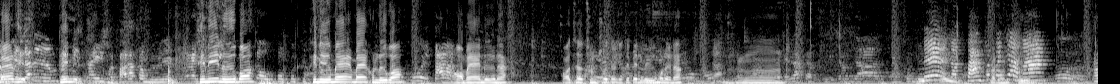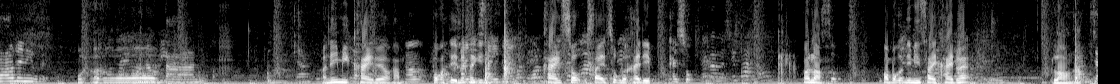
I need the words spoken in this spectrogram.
แม่ที่ที่นี่ไทยเหมือนปลาตะกำมือเนี่ยที่นี่รื้อปะเก่าที่นี่แม่แม่คนรื้อปะโอ้ยตาอ๋อแม่รื้อนะอ๋อเธอชุมชนแถวนี้จะเป็นรื้อหมดเลยนะอืม แน่น้ำตาลก็ไม่ยากนะเอาเอาในนี้โอ้ยโอ้ยโอ้เอายน้ำตาล อันนี้มีไข่ด้วยเหรอครับ เอาปกติไม่เคยกินใส่ด้วย ไข่สุกใส่สุกหรือไข่ดิบไข่สุก อ๋อเหรอสุก อ๋อปกติมีใส่ไข่ด้วย ลองครับ ตามใจ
